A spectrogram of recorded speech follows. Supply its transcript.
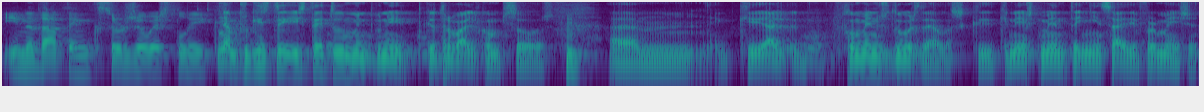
e na data em que surgiu este leak, Não, porque isto, é- isto é tudo muito bonito, porque eu trabalho com pessoas, um, que há- pelo menos duas delas, que, que neste momento têm inside information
